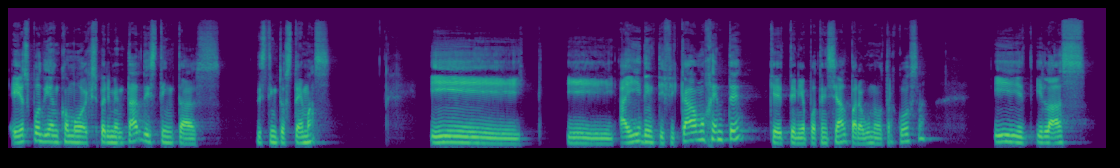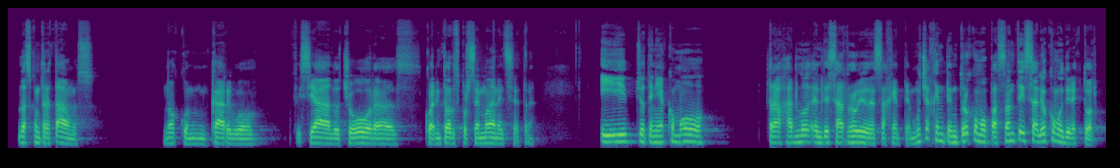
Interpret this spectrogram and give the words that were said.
Ellos podían como experimentar distintas, distintos temas y, y ahí identificábamos gente que tenía potencial para una u otra cosa y, y las, las contratábamos, ¿no? Con un cargo oficial, 8 horas, 40 horas por semana, etc. Y yo tenía como trabajar el desarrollo de esa gente. Mucha gente entró como pasante y salió como director.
